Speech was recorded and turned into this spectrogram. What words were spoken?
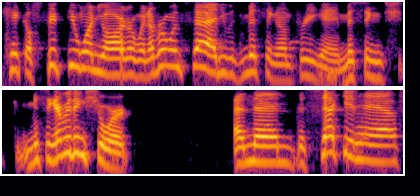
kick a 51 yarder when everyone said he was missing them pregame, missing missing everything short. And then the second half,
